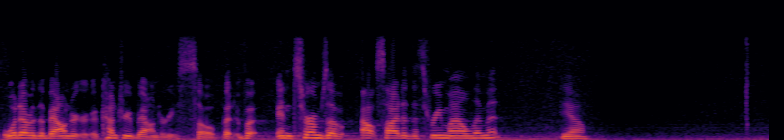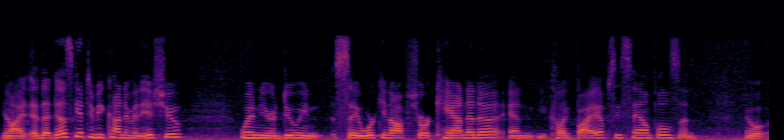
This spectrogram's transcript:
whatever the boundary, country boundaries. So, but, but in terms of outside of the three mile limit, yeah. You know, I, that does get to be kind of an issue when you're doing, say, working offshore Canada and you collect biopsy samples and, you know,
